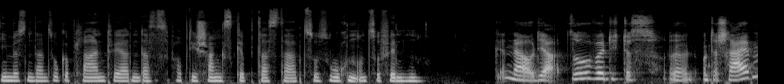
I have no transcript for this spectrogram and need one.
die müssen dann so geplant werden, dass es überhaupt die Chance gibt, das da zu suchen und zu finden. Genau, ja, so würde ich das äh, unterschreiben.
